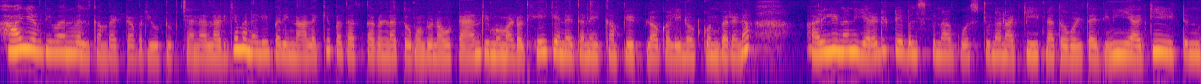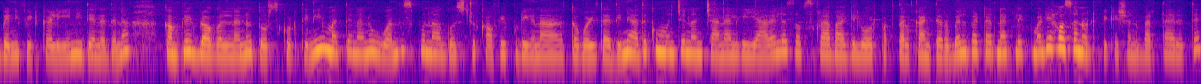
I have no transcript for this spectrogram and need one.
Hi everyone welcome back to our YouTube channel ಅಡುಗೆ ಮನೆಯಲ್ಲಿ ಬರೀ ನಾಲ್ಕೇ ಪದಾರ್ಥಗಳನ್ನ ತೊಗೊಂಡು ನಾವು ಟ್ಯಾನ್ ರಿಮೂವ್ ಮಾಡೋದು ಹೇಗೆ ಅನ್ನೋದನ್ನು ಈ ಕಂಪ್ಲೀಟ್ ಬ್ಲಾಗಲ್ಲಿ ನೋಡ್ಕೊಂಡು ಬರೋಣ. ಇಲ್ಲಿ ನಾನು ಎರಡು ಟೇಬಲ್ ಸ್ಪೂನ್ ಆಗುವಷ್ಟು ನಾನು ಅಕ್ಕಿ ಹಿಟ್ಟನ್ನ ತೊಗೊಳ್ತಾ ಇದ್ದೀನಿ. ಈ ಅಕ್ಕಿ ಹಿಟ್ಟಿನ ಬೆನಿಫಿಟ್ಗಳು ಏನಿದೆ ಅನ್ನೋದನ್ನು ಕಂಪ್ಲೀಟ್ ಬ್ಲಾಗಲ್ಲಿ ನಾನು ತೋರಿಸ್ಕೊಡ್ತೀನಿ. ಮತ್ತು ನಾನು ಒಂದು ಸ್ಪೂನ್ ಆಗುವಷ್ಟು ಕಾಫಿ ಪುಡಿನ ತೊಗೊಳ್ತಾ ಇದ್ದೀನಿ. ಅದಕ್ಕೂ ಮುಂಚೆ ನನ್ನ ಚಾನಲ್ಗೆ ಯಾರೆಲ್ಲ ಸಬ್ಸ್ಕ್ರೈಬ್ ಆಗಿಲ್ವೋ ಅವ್ರ ಪಕ್ಕದಲ್ಲಿ ಕಾಣ್ತಿರೋ ಬೆಲ್ ಬಟನ್ನ ಕ್ಲಿಕ್ ಮಾಡಿ ಹೊಸ ನೋಟಿಫಿಕೇಷನ್ ಬರ್ತಾ ಇರುತ್ತೆ.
